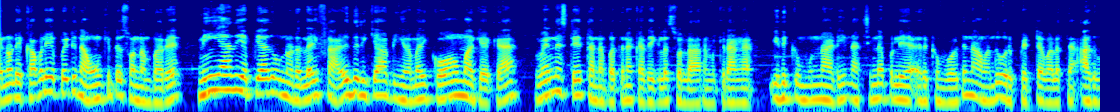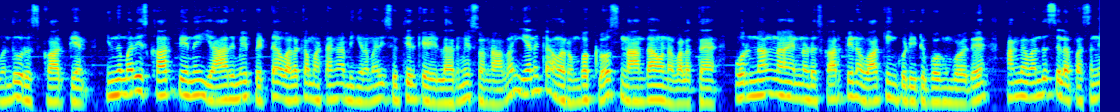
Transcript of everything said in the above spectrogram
என்னுடைய கவலையை போயிட்டு நான் உன்கிட்ட சொன்னேன் பாரு. நீயாவது எப்பயாவது உன்னோட லைஃப்பில் அழுதுருக்கியா அப்படிங்கிற மாதிரி கோவமாக கேட்க வெனஸ்டே தன்னை பற்றின கதைகளை சொல்ல ஆரம்பிக்கிறாங்க. இதுக்கு முன்னாடி நான் சின்ன பிள்ளையா இருக்கும்போது நான் வந்து ஒரு பெட்டை வளர்த்தேன். அது வந்து ஒரு ஸ்கார்பியன் இந்த மாதிரி ஸ்கார்பியனை யாருமே பெட்டாக வளர்க்க மாட்டாங்க அப்படிங்கிற மாதிரி சுற்றி இருக்க எல்லாருமே சொன்னாலும் எனக்கு அவன் ரொம்ப க்ளோஸ் நான் தான் அவனை வளர்த்தேன். ஒரு நாள் நான் என்னோட ஸ்கார்பியனை வாக்கிங் கூட்டிகிட்டு போகும்போது அங்கே வந்து சில பசங்க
